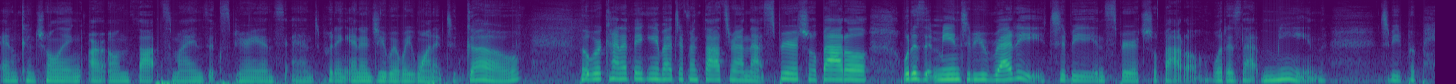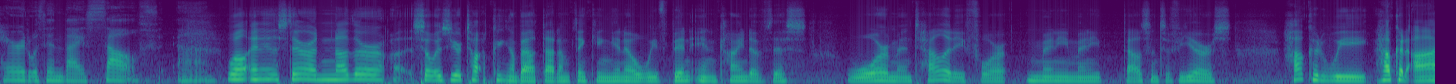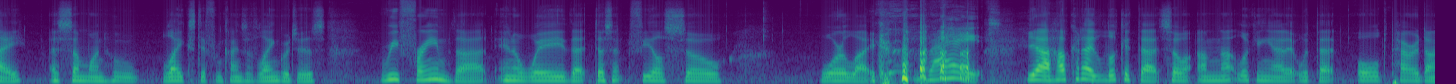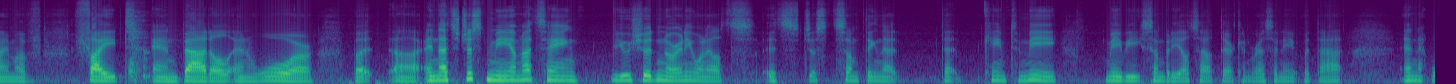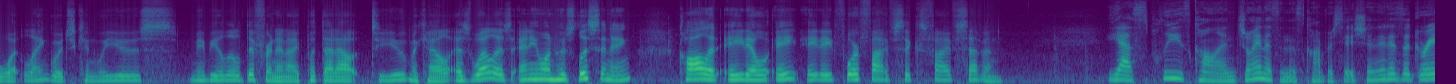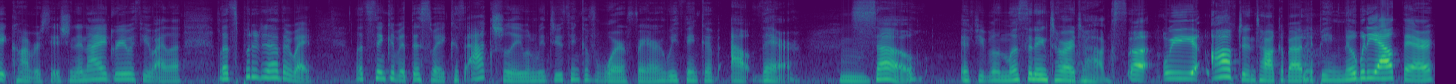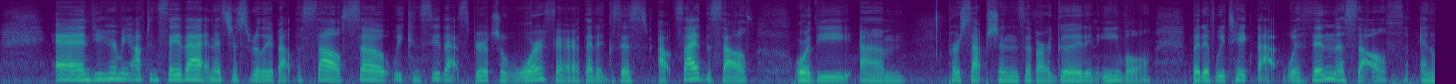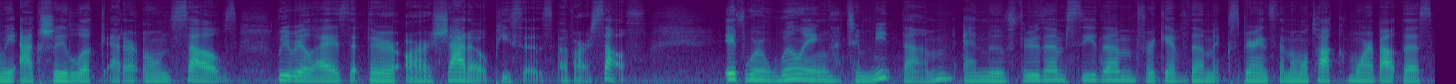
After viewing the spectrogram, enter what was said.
and controlling our own thoughts, minds, experience, and putting energy where we want it to go. But we're kind of thinking about different thoughts around that spiritual battle. What does it mean to be ready to be in spiritual battle? What does that mean to be prepared within thyself? Um, Well, and is there another? Uh, so, as you're talking about that, I'm thinking, you know, we've been in kind of this war mentality for many, many thousands of years. How could we, how could I, as someone who likes different kinds of languages, reframe that in a way that doesn't feel so warlike? right. Yeah, how could I look at that so I'm not looking at it with that old paradigm of fight and battle and war, but uh, and that's just me. I'm not saying you shouldn't or anyone else. It's just something that that came to me. Maybe somebody else out there can resonate with that. And what language can we use? Maybe a little different. And I put that out to you, Mikkel, as well as anyone who's listening. Call at 808 884 5657. Yes, please, call in, join us in this conversation. It is a great conversation, and I agree with you, Isla. Let's put it another way. Let's think of it this way, because actually, when we do think of warfare, we think of out there. So, if you've been listening to our talks, uh, we often talk about it being nobody out there. And you hear me often say that, and it's just really about the self. So we can see that spiritual warfare that exists outside the self or the um, perceptions of our good and evil. But if we take that within the self and we actually look at our own selves, we realize that there are shadow pieces of ourself. If we're willing to meet them and move through them, see them, forgive them, experience them, and we'll talk more about this.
